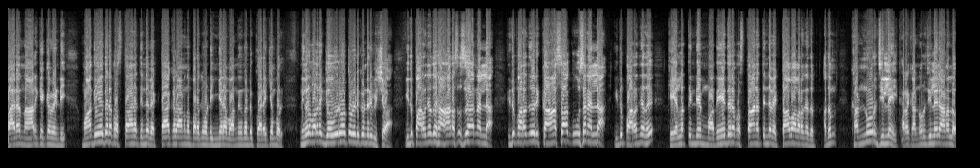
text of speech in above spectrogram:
പരനാറിക്കൊക്കെ വേണ്ടി മതേതര പ്രസ്ഥാനത്തിന്റെ വ്യക്താക്കളാണെന്ന് പറഞ്ഞുകൊണ്ട് ഇങ്ങനെ വന്നു നിന്നുകൊണ്ട് കുരയ്ക്കുമ്പോൾ നിങ്ങൾ വളരെ ഗൗരവത്തോടെ എടുക്കേണ്ട ഒരു വിഷയമാണ് ഇത് പറഞ്ഞത് ഒരു ആർ എസ് എസ്കാരനല്ല. ഇത് പറഞ്ഞത് ഒരു കാസാ കൂസനല്ല ഇത് പറഞ്ഞത് കേരളത്തിന്റെ മതേതര പ്രസ്ഥാനത്തിന്റെ വ്യക്താവ പറഞ്ഞത്. അതും കണ്ണൂർ ജില്ലയിൽ. കാരണം കണ്ണൂർ ജില്ലയിലാണല്ലോ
